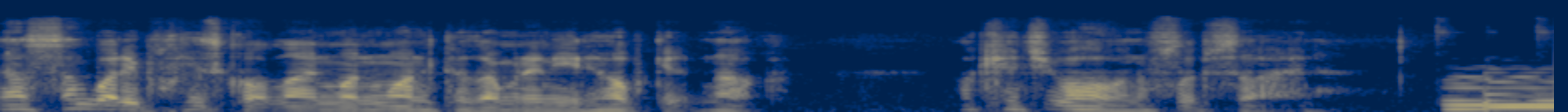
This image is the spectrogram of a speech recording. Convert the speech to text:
Now, somebody please call 911 because I'm going to need help getting up. I'll catch you all on the flip side.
